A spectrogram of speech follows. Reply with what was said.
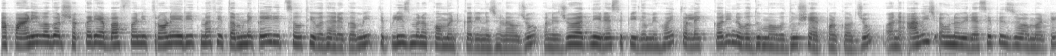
આ પાણી વગર શક્કરિયા બાફવાની ત્રણેય રીતમાંથી તમને કઈ રીત સૌથી વધારે ગમી તે પ્લીઝ મને કોમેન્ટ કરીને જણાવજો. અને જો આજની રેસીપી ગમી હોય તો લાઈક કરીને વધુમાં વધુ શેર પણ કરજો. અને આવી જ અવનવી રેસીપીઝ જોવા માટે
